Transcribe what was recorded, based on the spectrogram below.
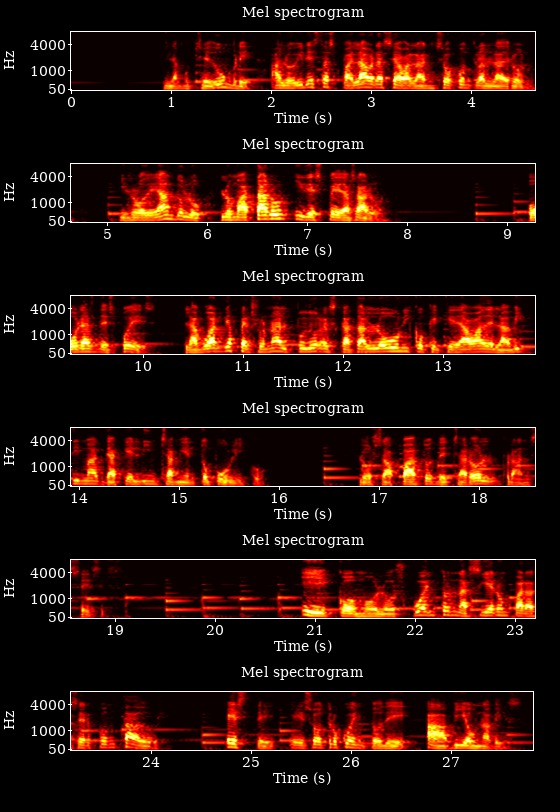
Y la muchedumbre, al oír estas palabras, se abalanzó contra el ladrón, y rodeándolo, lo mataron y despedazaron. Horas después, la guardia personal pudo rescatar lo único que quedaba de la víctima de aquel linchamiento público, los zapatos de charol franceses. Y como los cuentos nacieron para ser contados, este es otro cuento de Había una vez.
